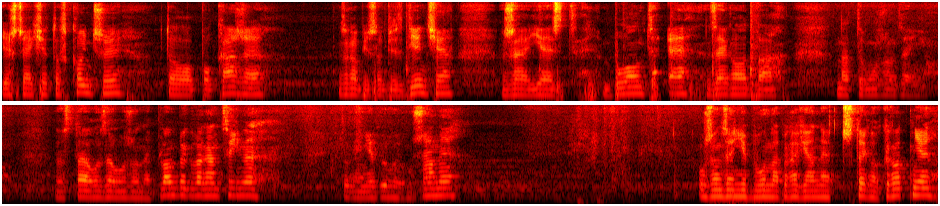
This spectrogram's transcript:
jeszcze jak się to skończy, to pokażę, zrobię sobie zdjęcie, że jest błąd E02 na tym urządzeniu. Zostały założone plomby gwarancyjne, które nie były ruszane. Urządzenie było naprawiane czterokrotnie.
